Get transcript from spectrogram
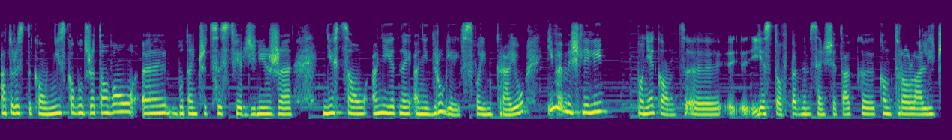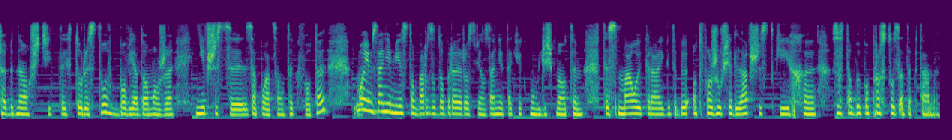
a turystyką niskobudżetową. E, Butańczycy stwierdzili, że nie chcą ani jednej, ani drugiej w swoim kraju i wymyślili Poniekąd y, jest to w pewnym sensie tak kontrola liczebności tych turystów, bo wiadomo, że nie wszyscy zapłacą tę kwotę. Moim zdaniem jest to bardzo dobre rozwiązanie, tak jak mówiliśmy o tym, to jest mały kraj, gdyby otworzył się dla wszystkich, zostałby po prostu zadeptany.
